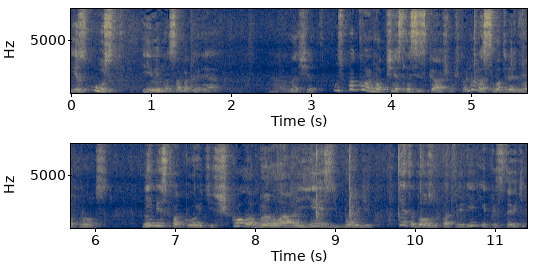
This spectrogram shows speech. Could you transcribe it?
из уст именно Собакаря, Значит, успокоим общественность и скажем, что мы рассмотрели вопрос. Не беспокойтесь, школа была, есть, будет. Это должен подтвердить и представитель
